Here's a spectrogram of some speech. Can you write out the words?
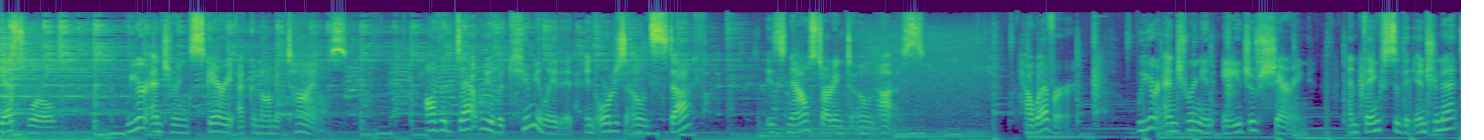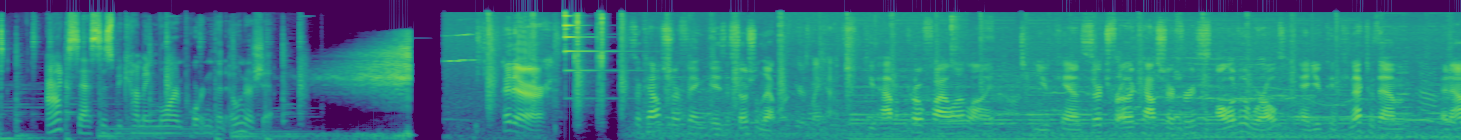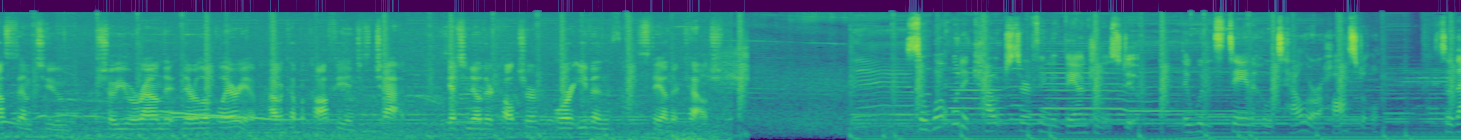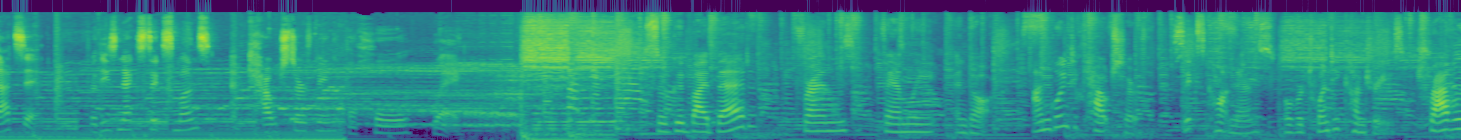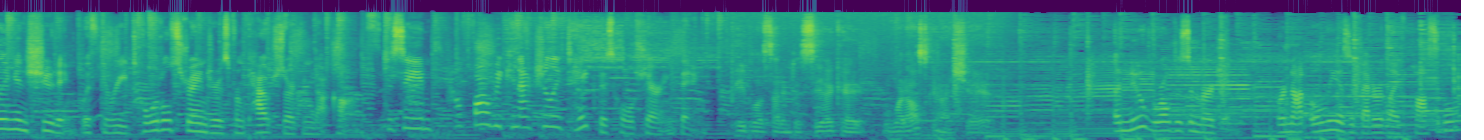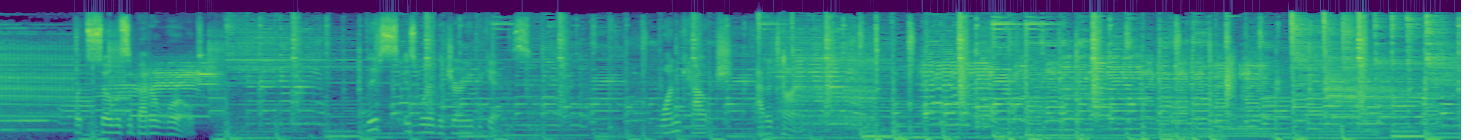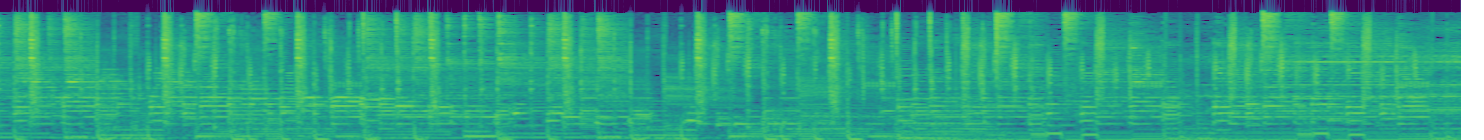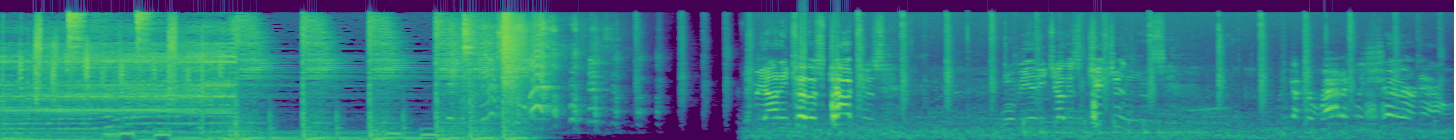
Yes, world, we are entering scary economic times. All the debt we have accumulated in order to own stuff is now starting to own us. However, we are entering an age of sharing, and thanks to the internet, access is becoming more important than ownership. Hey there. So Couchsurfing is a social network. Here's my couch. You have a profile online. You can search for other couchsurfers all over the world, and you can connect with them and ask them to show you around their local area, have a cup of coffee, and just chat, get to know their culture, or even stay on their couch. So, what would a couch surfing evangelist do? They wouldn't stay in a hotel or a hostel. So, that's it. For these next six months, I'm couch surfing the whole way. So, goodbye, bed, friends, family, and dog. I'm going to couch surf six continents, over 20 countries, traveling and shooting with three total strangers from couchsurfing.com to see how far we can actually take this whole sharing thing. People are starting to see, okay, what else can I share? A new world is emerging, where not only is a better life possible, but so is a better world. This is where the journey begins. One couch at a time. We'll be on each other's couches. We'll be in each other's kitchens. We've got to radically share now.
